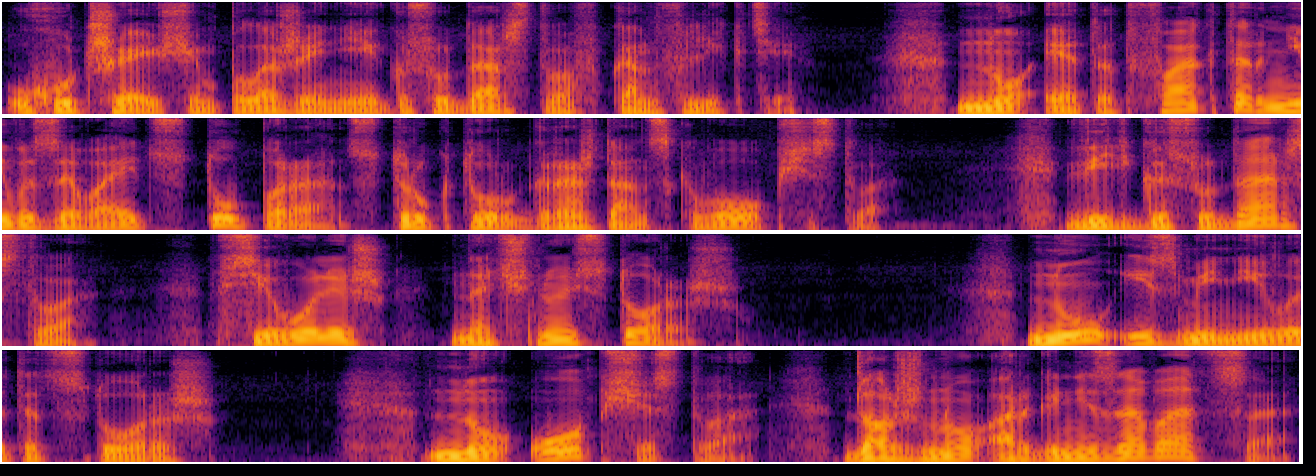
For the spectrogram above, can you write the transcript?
ухудшающим положение государства в конфликте. Но этот фактор не вызывает ступора структур гражданского общества. Ведь государство всего лишь ночной сторож. Ну, изменил этот сторож. Но общество должно организоваться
